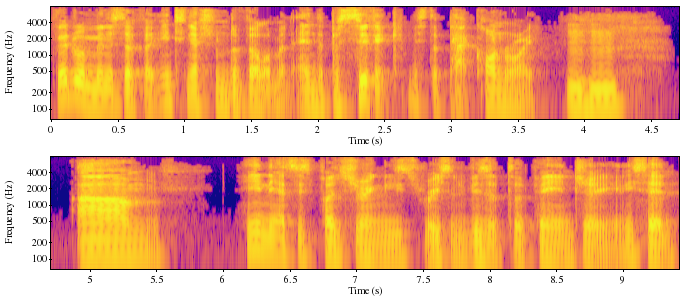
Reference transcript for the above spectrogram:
Federal Minister for International Development and the Pacific, Mr. Pat Conroy. Mm-hmm. Um, he announced his pledge during his recent visit to PNG, and he said,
